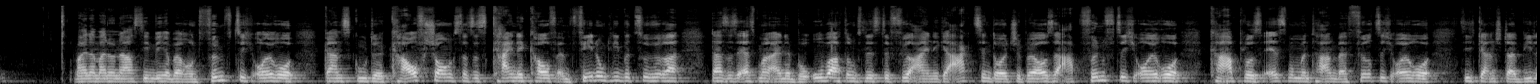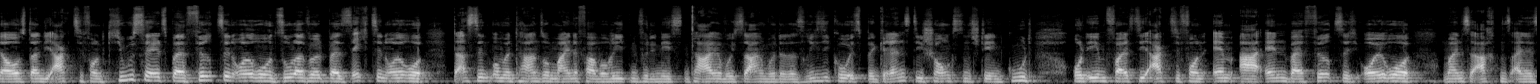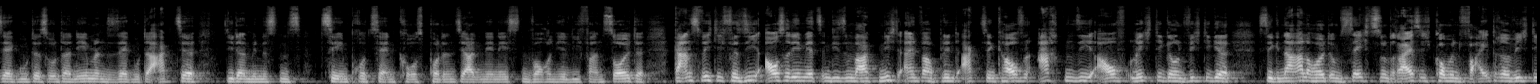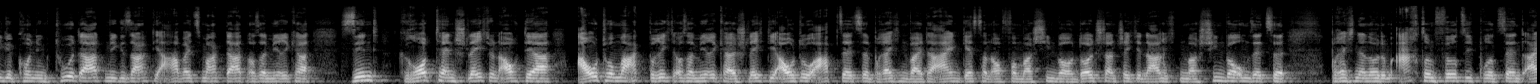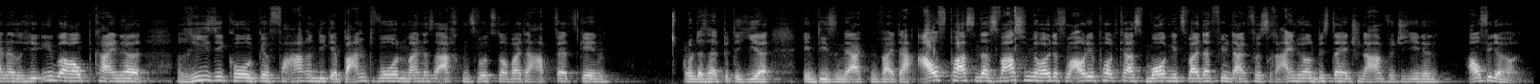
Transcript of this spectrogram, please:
Meiner Meinung nach sehen wir hier bei rund 50 Euro ganz gute Kaufchance. Das ist keine Kaufempfehlung, liebe Zuhörer. Das ist erstmal eine Beobachtungsliste für einige Aktien. Deutsche Börse ab 50 Euro. K plus S momentan bei 40 Euro. Sieht ganz stabil aus. Dann die Aktie von Q-Sales bei 14 Euro und SolarWorld bei 16 Euro. Das sind momentan so meine Favoriten für die nächsten Tage, wo ich sagen würde, das Risiko ist begrenzt. Die Chancen stehen gut. Und ebenfalls die Aktie von MAN bei 40 Euro. Meines Erachtens eine sehr gutes Unternehmen, eine sehr gute Aktie, die dann mindestens 10% Kurspotenzial in den nächsten Wochen hier liefern sollte. Ganz wichtig für Sie außerdem jetzt in diesem Markt nicht einfach blind Aktien kaufen. Achten Sie auf richtige und wichtige Signale. Heute um 16.30 Uhr kommen weitere wichtige Konjunkturdaten. Wie gesagt, die Arbeitsmarktdaten aus Amerika sind grottenschlecht und auch der Automarktbericht aus Amerika ist schlecht. Die Autoabsätze brechen weiter ein. Gestern auch vom Maschinenbau in Deutschland schlechte Nachrichten. Maschinenbauumsätze brechen erneut um 48 Prozent ein. Also hier überhaupt keine Risikogefahren, die gebannt wurden. Meines Erachtens wird es noch weiter abwärts gehen. Und deshalb bitte hier in diesen Märkten weiter aufpassen. Das war's von mir heute vom Audio-Podcast. Morgen geht's weiter. Vielen Dank fürs Reinhören. Bis dahin, schönen Abend wünsche ich Ihnen. Auf Wiederhören.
